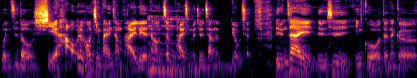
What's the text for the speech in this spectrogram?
文字都写好，然后进排练场排练，然后整排什么，就是这样的流程。李云在李云是英国的那个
